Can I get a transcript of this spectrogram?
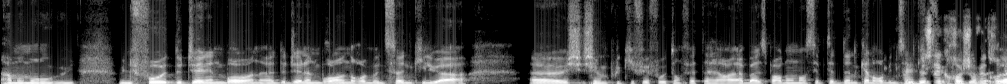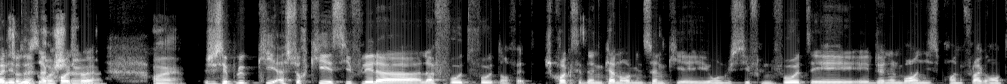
un moment où une, faute de Jalen Brown, euh, de Jalen Brown, Robinson qui lui a euh, je sais même plus qui fait faute en fait à la, base, pardon. Non, c'est peut-être Duncan Robinson. Les deux s'accrochent en fait. Ouais, les deux s'accrochent. Ouais. ouais. Je sais plus qui, sur qui est sifflé la, la faute faute en fait. Je crois que c'est Duncan Robinson qui on lui siffle une faute et, Jalen Brown il se prend une flagrante,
